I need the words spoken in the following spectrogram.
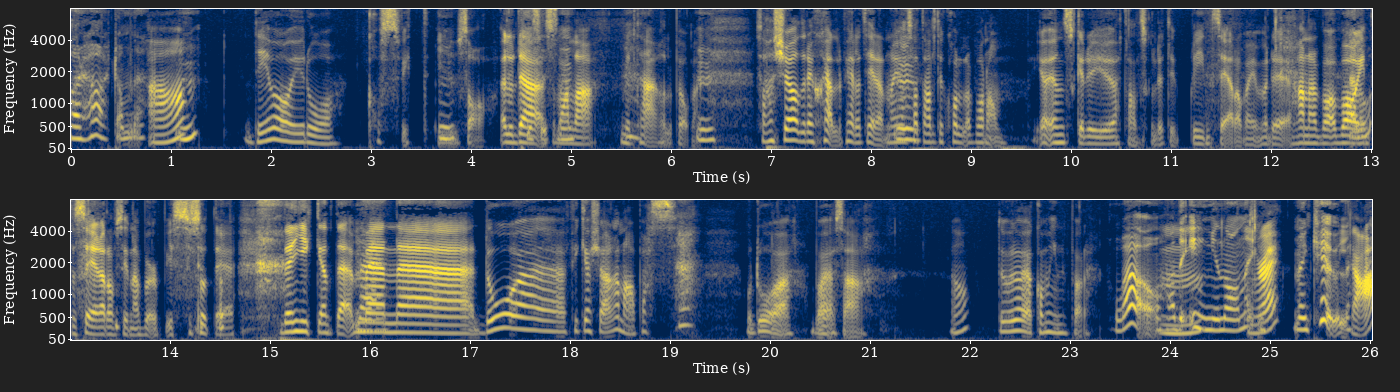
Har hört om det. Ja, Mm. det var ju då crossfit i Mm. USA. Eller där Precis, som mm. alla militärer håller på med. Mm. Så han körde det själv hela tiden och jag Mm. satt alltid och kollade på honom. Jag önskade ju att han skulle typ bli intresserad av mig men det, han var bara intresserad av sina burpees så det, den gick inte. Nej. Men eh, då eh, fick jag köra några pass. Och då var jag så här, ja det var då jag kom in på det. Wow, hade Mm. ingen aning. Nej. Men kul. Ja,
